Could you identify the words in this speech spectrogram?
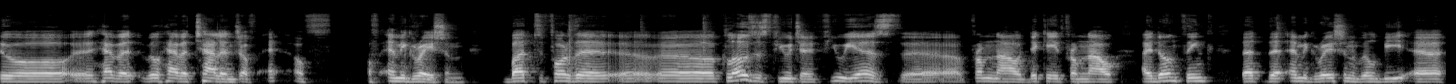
to uh, have a will have a challenge of of of emigration. But for the uh, uh, closest future, few years uh, from now, decade from now, I don't think that the emigration will be a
